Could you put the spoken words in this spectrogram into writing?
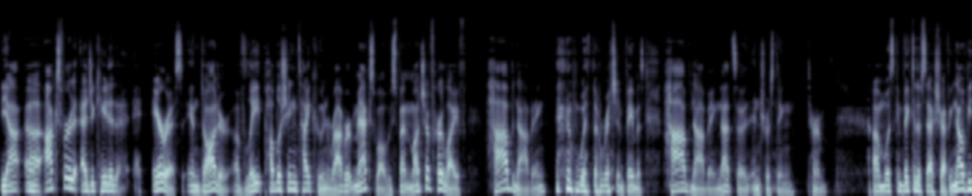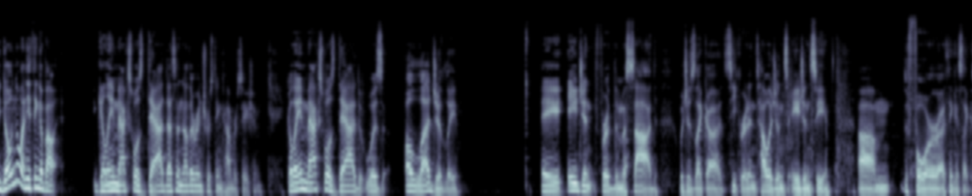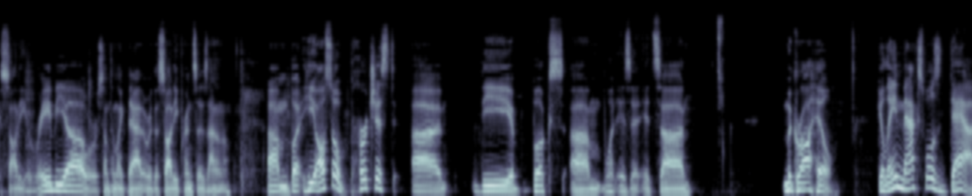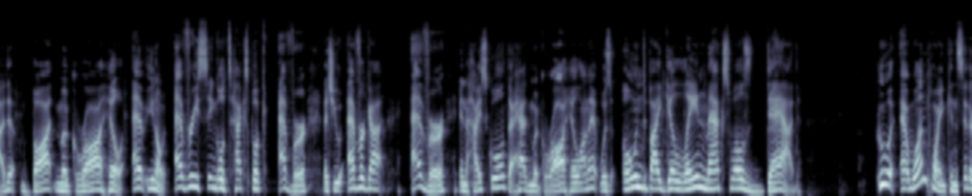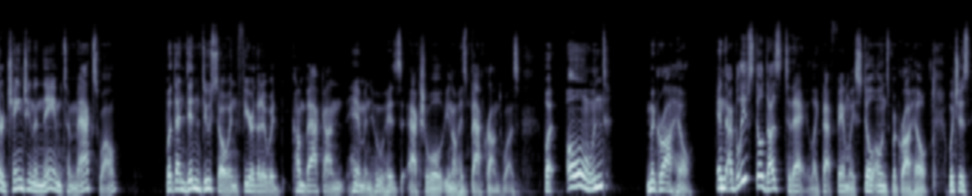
The uh, Oxford educated heiress and daughter of late publishing tycoon Robert Maxwell, who spent much of her life hobnobbing with the rich and famous. Hobnobbing, that's an interesting term, um, was convicted of sex trafficking. Now, if you don't know anything about Ghislaine Maxwell's dad, that's another interesting conversation. Ghislaine Maxwell's dad was allegedly a agent for the Mossad, which is like a secret intelligence agency um, for I think it's like Saudi Arabia or something like that, or the Saudi princes. I don't know. Um, but he also purchased uh, the books. Um, what is it? It's uh, McGraw Hill. Ghislaine Maxwell's dad bought McGraw Hill. Ev- you know, every single textbook ever that you ever got ever in high school that had McGraw Hill on it was owned by Ghislaine Maxwell's dad, who at one point considered changing the name to Maxwell, but then didn't do so in fear that it would come back on him and who his actual, you know, his background was. But owned McGraw Hill. And I believe still does today. Like that family still owns McGraw Hill, which is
